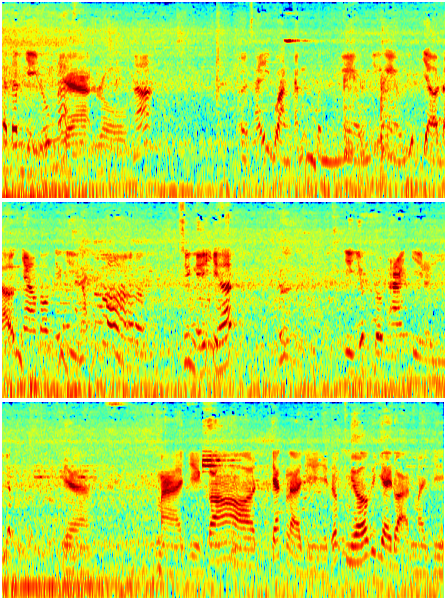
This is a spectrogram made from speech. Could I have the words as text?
là tên gì luôn đó. Dạ rồi. đó. Rồi thấy hoàn cảnh mình nghèo với nghèo giúp giờ đỡ nhau thôi chứ gì không có suy nghĩ gì hết. Gì giúp được ai gì là gì giúp. Dạ. Mà dì có chắc là dì rất nhớ cái giai đoạn mà dì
